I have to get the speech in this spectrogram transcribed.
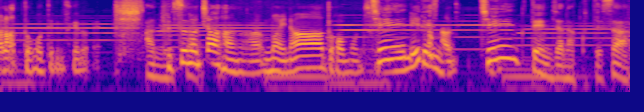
うなと思ってるんですけど。ねあのさ。普通のチャーハンがうまいなとか思うんですチェーン店チェーン店じゃなくてさ、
